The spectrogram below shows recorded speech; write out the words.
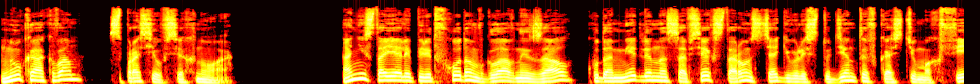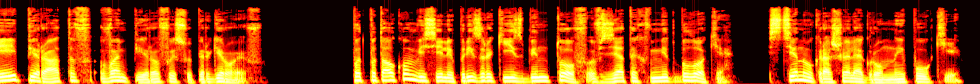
«Ну как вам?» — спросил всех Ноа. Они стояли перед входом в главный зал, куда медленно со всех сторон стягивались студенты в костюмах фей, пиратов, вампиров и супергероев. Под потолком висели призраки из бинтов, взятых в медблоке. Стены украшали огромные пауки.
